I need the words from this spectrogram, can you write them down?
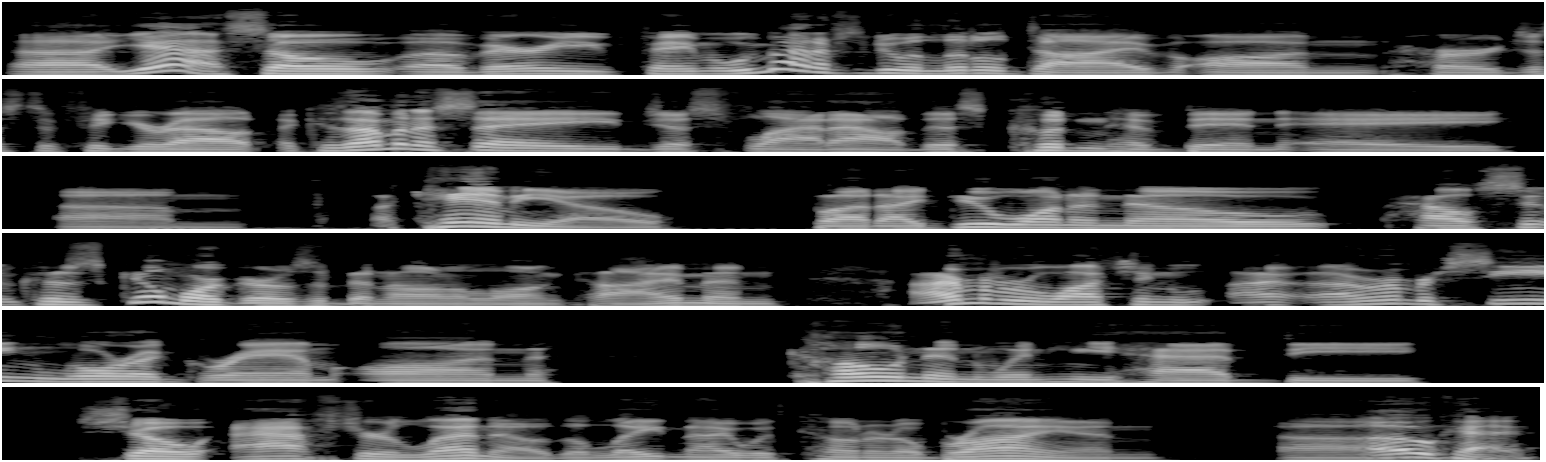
Uh, yeah, so uh, very famous. We might have to do a little dive on her just to figure out because I'm going to say just flat out this couldn't have been a um, a cameo, but I do want to know how soon because Gilmore Girls have been on a long time, and I remember watching. I, I remember seeing Lauren Graham on Conan when he had the show after Leno, the late night with Conan O'Brien. Um, Okay.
